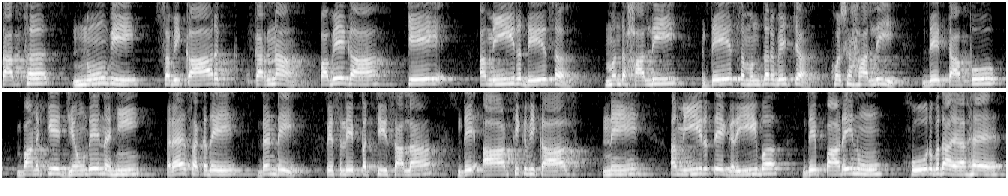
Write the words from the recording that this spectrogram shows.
ਤੱਥ ਨੂੰ ਵੀ ਸਵੀਕਾਰ ਕਰਨਾ ਪਵੇਗਾ ਕਿ ਅਮੀਰ ਦੇਸ਼ ਮੰਦਹਾਲੀ ਦੇ ਸਮੁੰਦਰ ਵਿੱਚ ਖੁਸ਼ਹਾਲੀ ਦੇ ਟਾਪੂ ਬਣ ਕੇ ਜਿਉਂਦੇ ਨਹੀਂ ਰਹਿ ਸਕਦੇ। ਡੰਡੇ, ਪਿਛਲੇ 25 ਸਾਲਾਂ ਦੇ ਆਰਥਿਕ ਵਿਕਾਸ ਨੇ ਅਮੀਰ ਤੇ ਗਰੀਬ ਦੇ ਪਾੜੇ ਨੂੰ ਹੋਰ ਵਧਾਇਆ ਹੈ।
